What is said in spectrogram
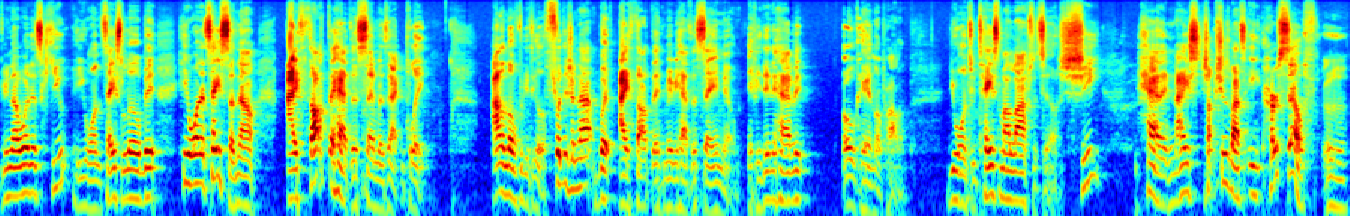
you know what? It's cute. He want to taste a little bit. He want to taste it. Now, I thought they had the same exact plate. I don't know if we need to go to footage or not, but I thought they maybe have the same meal. If he didn't have it, okay, no problem. You want to taste my lobster tail? She had a nice chunk. She was about to eat herself. Mm-hmm.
